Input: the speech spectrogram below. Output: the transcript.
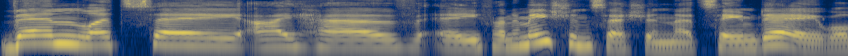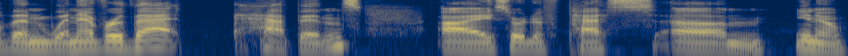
Then let's say I have a Funimation session that same day. Well, then whenever that happens, I sort of pass, um, you know,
